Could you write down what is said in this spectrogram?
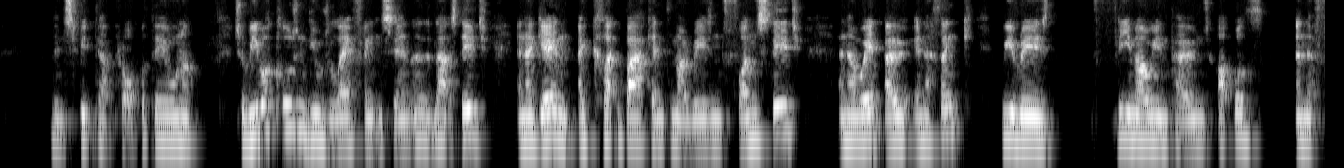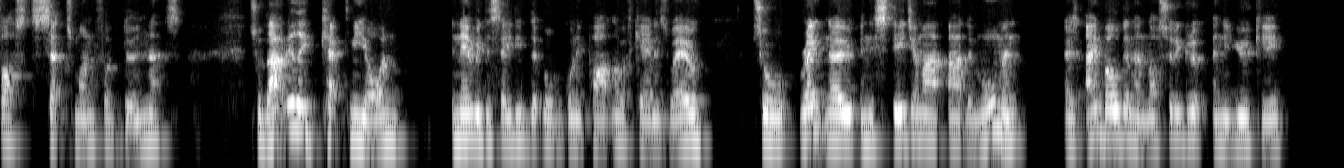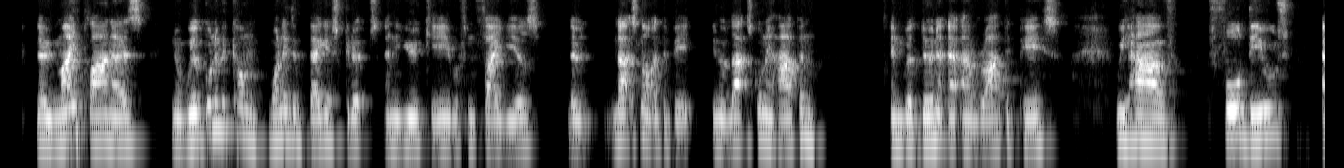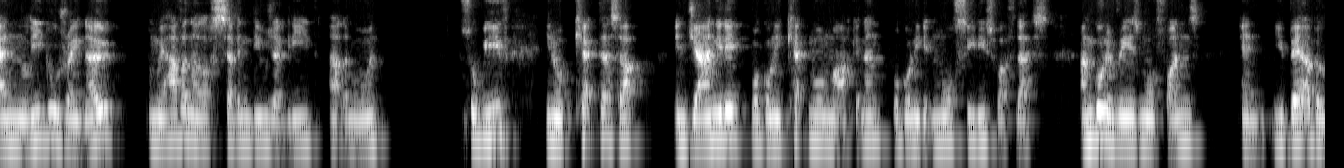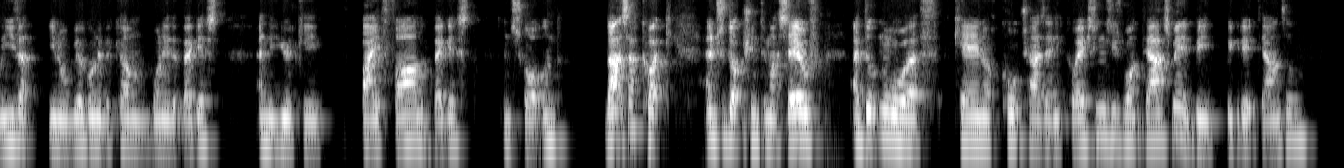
than speak to a property owner. So we were closing deals left, right, and centre at that stage. And again, I clicked back into my raising funds stage and I went out and I think we raised three million pounds upwards in the first six months of doing this. So that really kicked me on. And then we decided that we were going to partner with Ken as well. So right now, in the stage I'm at at the moment, is I'm building a nursery group in the UK. Now my plan is, you know, we're going to become one of the biggest groups in the UK within five years. Now, that's not a debate. You know, that's going to happen. And we're doing it at a rapid pace. We have four deals in legals right now, and we have another seven deals agreed at the moment. So we've, you know, kicked this up. In January, we're going to kick more marketing. We're going to get more serious with this. I'm going to raise more funds, and you better believe it. You know, we're going to become one of the biggest in the UK, by far the biggest in Scotland. That's a quick introduction to myself. I don't know if Ken or Coach has any questions you want to ask me. It'd be, be great to answer them.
